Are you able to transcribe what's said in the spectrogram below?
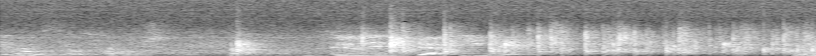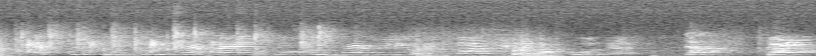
и вам всего хорошего. Людочка, Игорь, я слышала, что вы вы прожили хоть 22 года. Да. Да.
